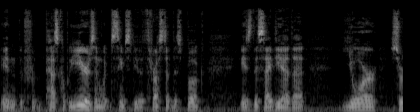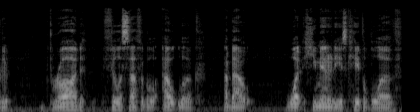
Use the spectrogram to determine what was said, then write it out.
in for the past couple years, and what seems to be the thrust of this book, is this idea that your sort of broad philosophical outlook about what humanity is capable of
